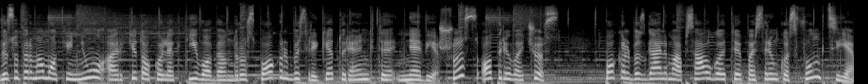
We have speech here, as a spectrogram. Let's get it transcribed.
Visų pirma, mokinių ar kito kolektyvo bendrus pokalbius reikėtų renkti ne viešus, o privačius. Pokalbius galima apsaugoti pasirinkus funkciją,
